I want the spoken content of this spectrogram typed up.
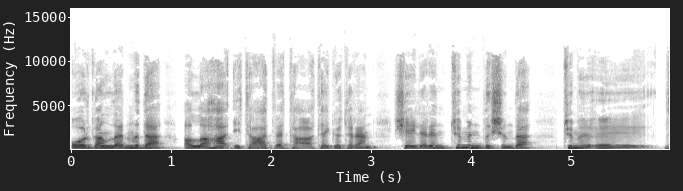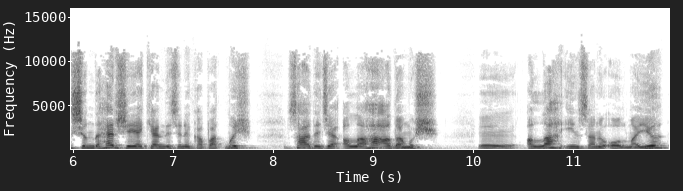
organlarını da Allah'a itaat ve taate götüren şeylerin tümün dışında tümü e, dışında her şeye kendisini kapatmış sadece Allah'a adamış e, Allah insanı olmayı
